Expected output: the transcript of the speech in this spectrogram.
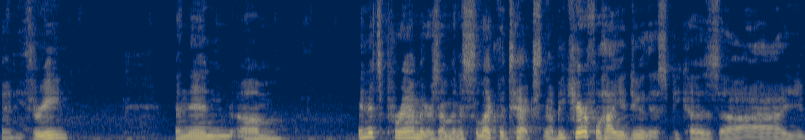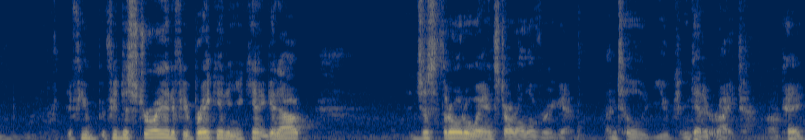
Candy 3. And then um, in its parameters, I'm going to select the text. Now, be careful how you do this because uh, you, if you if you destroy it, if you break it, and you can't get out, just throw it away and start all over again until you can get it right. Okay.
